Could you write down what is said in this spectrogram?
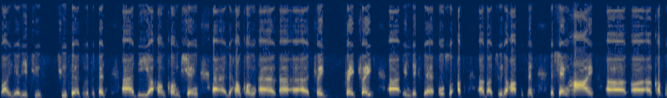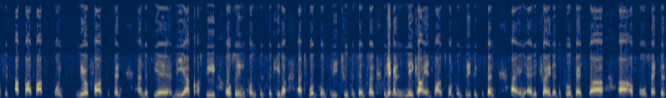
by nearly two, two-thirds of a percent the uh, Hong Kong Sheng, uh, the Hong Kong uh, uh, uh, trade trade trade index there also up about two and a half percent. The Shanghai composite up by five point zero five percent and the the uh, Kospi also in the positive Sakina at 1.32%. So the Japanese Nikkei advanced 1.36% uh, in early trade at the broad base uh, uh, of all sectors.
